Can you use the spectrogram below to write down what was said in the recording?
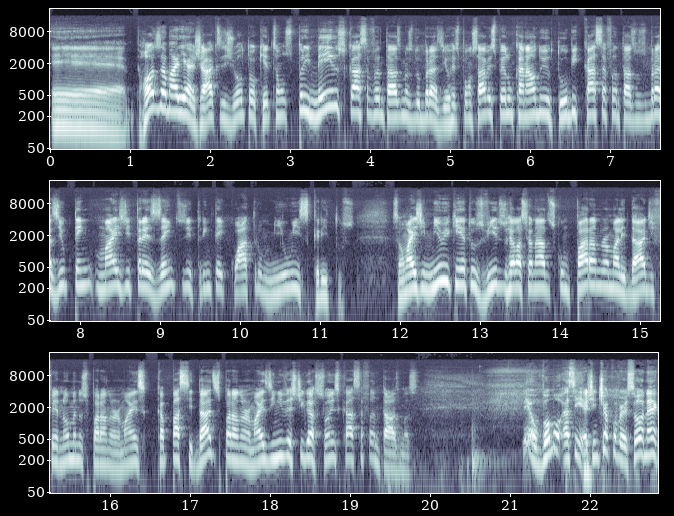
É, Rosa Maria Jacques e João Toqueto são os primeiros caça-fantasmas do Brasil, responsáveis pelo canal do YouTube Caça-Fantasmas Brasil, que tem mais de 334 mil inscritos. São mais de 1.500 vídeos relacionados com paranormalidade, fenômenos paranormais, capacidades paranormais e investigações caça-fantasmas. Meu, vamos. Assim, a gente já conversou, né?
